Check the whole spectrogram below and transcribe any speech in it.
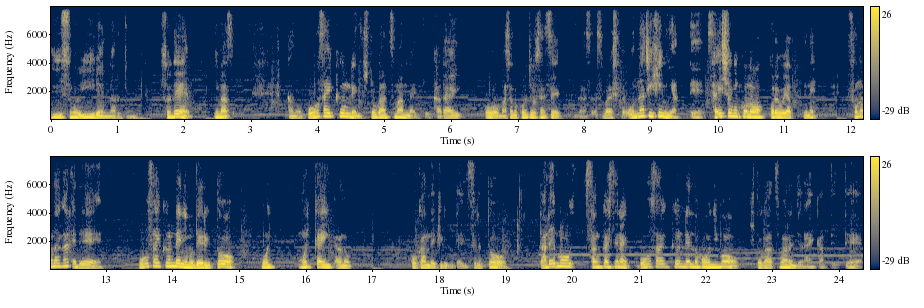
いい、すごいいい例になると思って。それで、今、あの、防災訓練に人が集まんないっていう課題を、まあ、その校長先生が素晴らしくて、同じ日にやって、最初にこの、これをやってね、その流れで、防災訓練にも出ると、もうもう一回、あの、交換できるみたいにすると、誰も参加してない防災訓練の方にも人が集まるんじゃないかって言って、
